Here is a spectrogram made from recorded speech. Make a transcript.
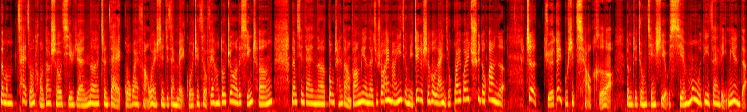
那么蔡总统到时候其实人呢正在国外访问，甚至在美国这次有非常多重要的行程。那么现在呢，共产党方面呢就说：“哎，马英九，你这个时候来，你就乖乖去的话呢。”这绝对不是巧合，那么这中间是有些目的在里面的。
